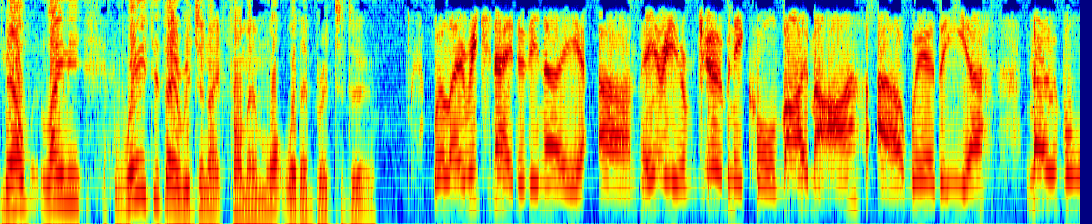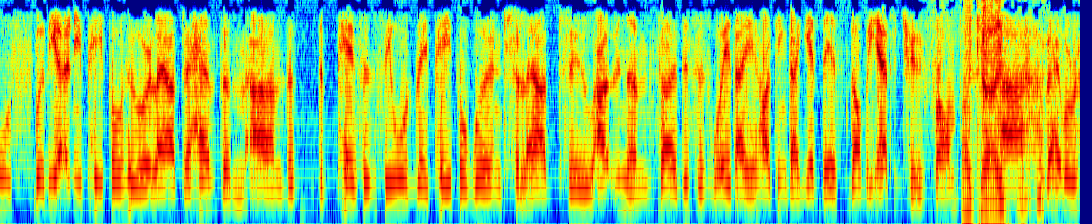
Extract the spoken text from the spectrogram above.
now, Lainey, where did they originate from and what were they bred to do? Well, they originated in a um, area of Germany called Weimar, uh, where the uh, nobles were the only people who were allowed to have them. Um, the, the peasants, the ordinary people, weren't allowed to own them. So this is where they, I think, they get their snobby attitude from. Okay. Uh, they were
